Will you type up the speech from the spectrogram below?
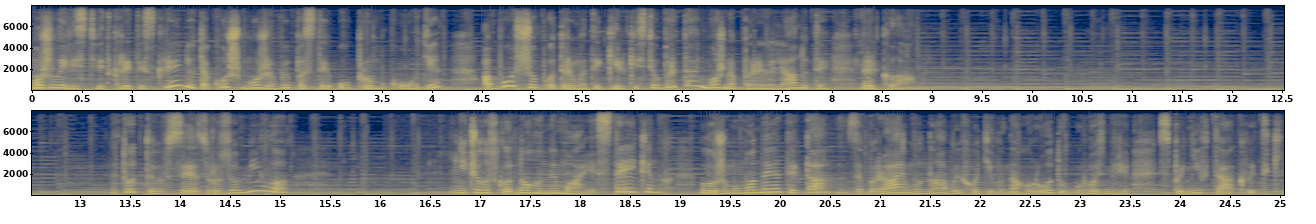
Можливість відкрити скриню також може випасти у промкоді, або щоб отримати кількість обертань, можна переглянути рекламу. Тут все зрозуміло, нічого складного немає. Стейкінг, ложимо монети та забираємо на виході винагороду у розмірі спинів та квитків.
